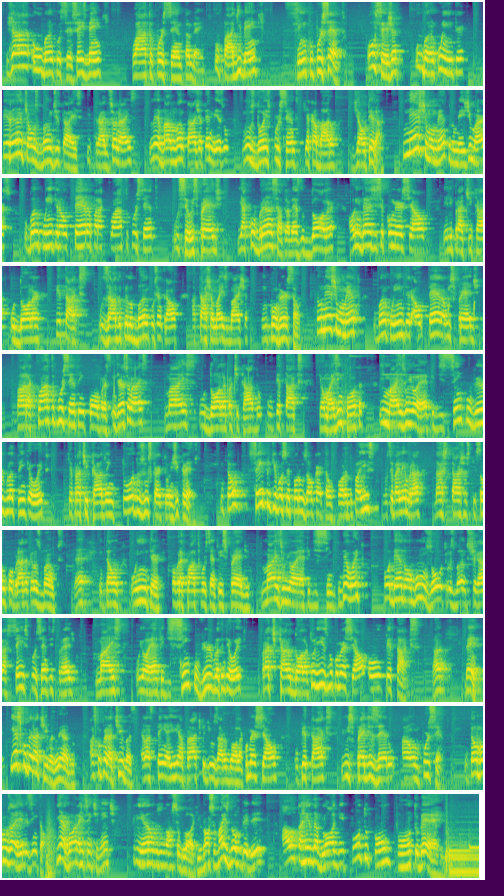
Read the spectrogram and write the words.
Já o Banco C6 Bank, 4% também. O PagBank, 5%. Ou seja, o Banco Inter, perante aos bancos digitais e tradicionais, levava vantagem até mesmo nos 2% que acabaram de alterar. Neste momento, no mês de março, o Banco Inter altera para 4% o seu spread e a cobrança através do dólar, ao invés de ser comercial, ele pratica o dólar PETAX, usado pelo Banco Central, a taxa mais baixa em conversão. Então, neste momento, o Banco Inter altera o spread para 4% em compras internacionais, mais o dólar praticado, o PETAX, que é o mais em conta, e mais o IOF de 5,38, que é praticado em todos os cartões de crédito. Então, sempre que você for usar o cartão fora do país, você vai lembrar das taxas que são cobradas pelos bancos. Né? Então, o Inter cobra 4% o spread, mais o IOF de 5,38, podendo alguns outros bancos chegar a 6% spread, mais o IOF de 5,38, praticar o dólar turismo comercial ou PETAX. Tá? Bem, e as cooperativas, Leandro? As cooperativas, elas têm aí a prática de usar o dólar comercial, o PETAX e o spread de 0 a 1%. Então vamos a eles então. E agora, recentemente, criamos o nosso blog, o nosso mais novo bebê, altarendablog.com.br.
